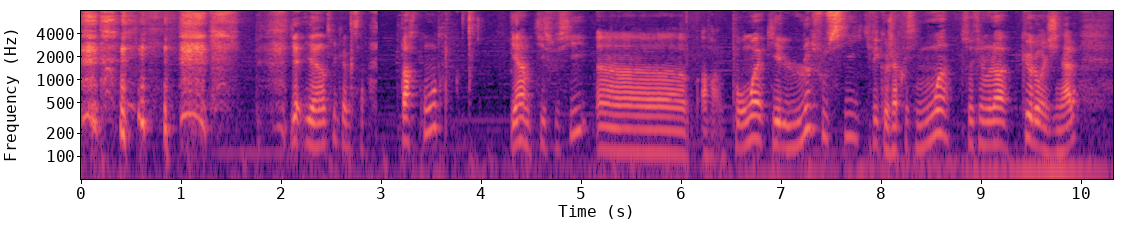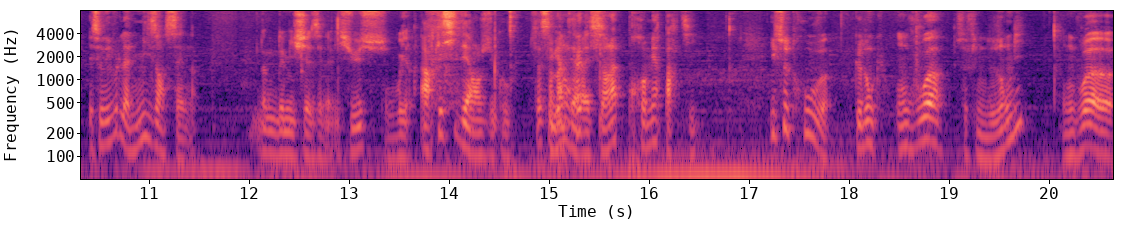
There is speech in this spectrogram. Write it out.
Il y, a- il y a un truc comme ça. Par contre, il y a un petit souci, euh, enfin, pour moi, qui est le souci qui fait que j'apprécie moins ce film-là que l'original, et c'est au niveau de la mise en scène. Donc de Michel Zanavicius. Oui. Alors qu'est-ce qui dérange du coup? Ça, ça Eh bien, en fait, m'intéresse. dans la première partie, il se trouve que donc on voit ce film de zombies, on voit euh,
